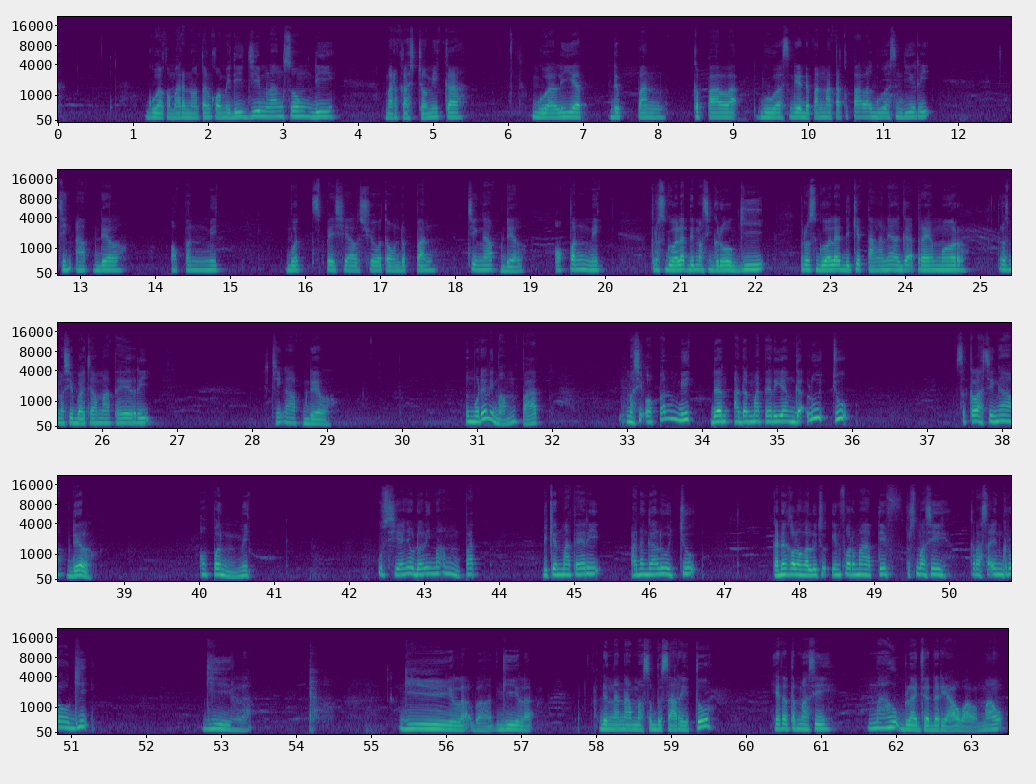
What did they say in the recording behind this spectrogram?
Gue kemarin nonton komedi gym langsung di markas Comika. Gue lihat depan kepala gue sendiri, depan mata kepala gue sendiri. Cing Abdel open mic buat special show tahun depan. Cing Abdel open mic. Terus gue liat dia masih grogi. Terus gue liat dikit tangannya agak tremor. Terus masih baca materi. Cing Abdel umurnya 54 masih open mic dan ada materi yang gak lucu sekelas Cing Abdel. Open mic. Usianya udah 54 bikin materi ada nggak lucu? Kadang kalau nggak lucu informatif terus masih kerasain grogi. Gila. Gila banget gila. Dengan nama sebesar itu ya tetap masih mau belajar dari awal. Mau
